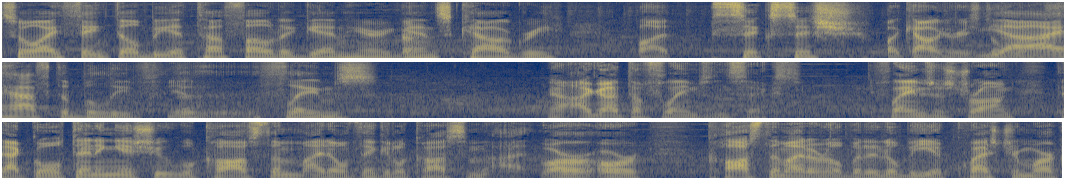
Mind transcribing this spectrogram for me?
So I think there'll be a tough out again here against Calgary. But Six ish. but Calgary still Yeah, I have to believe Yeah. the Flames. Yeah, I got the Flames in six. Flames are strong. That goaltending issue will cost them. I don't think it'll cost them, or or cost them. I don't know, but it'll be a question mark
